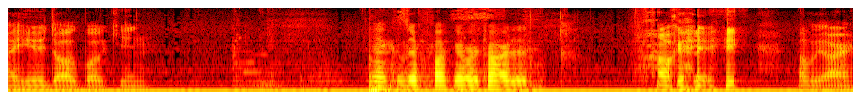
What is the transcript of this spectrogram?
I hear a dog barking. Yeah, cause they're fucking retarded. Okay, oh, probably are.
